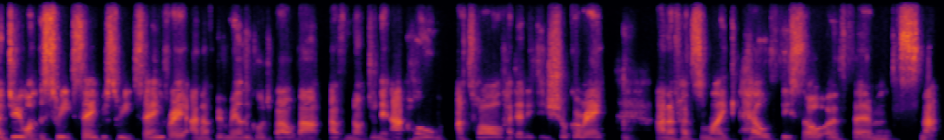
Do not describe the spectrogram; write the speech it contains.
I do want the sweet savory, sweet savory, and I've been really good about that. I've not done it at home at all, had anything sugary, and I've had some like healthy sort of um, snack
